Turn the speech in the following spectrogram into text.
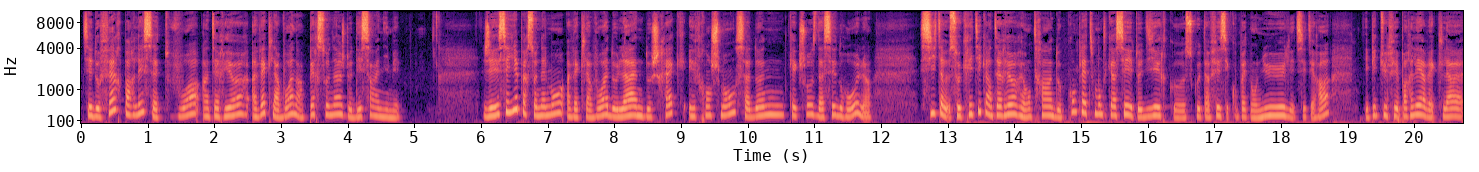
c'est de faire parler cette voix intérieure avec la voix d'un personnage de dessin animé. J'ai essayé personnellement avec la voix de l'âne de Shrek et franchement ça donne quelque chose d'assez drôle. Si ce critique intérieur est en train de complètement te casser et te dire que ce que tu as fait c'est complètement nul, etc., et puis que tu le fais parler avec la,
